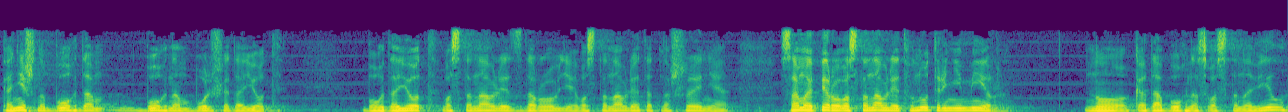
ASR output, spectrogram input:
конечно, Бог, нам, Бог нам больше дает. Бог дает, восстанавливает здоровье, восстанавливает отношения. Самое первое, восстанавливает внутренний мир. Но когда Бог нас восстановил,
